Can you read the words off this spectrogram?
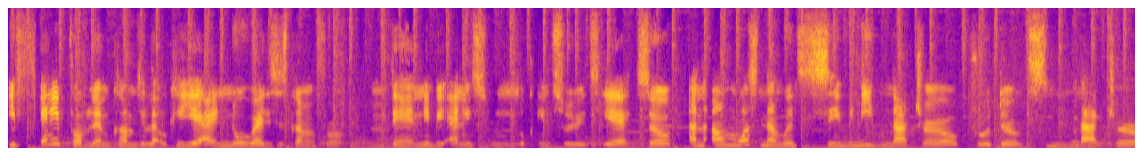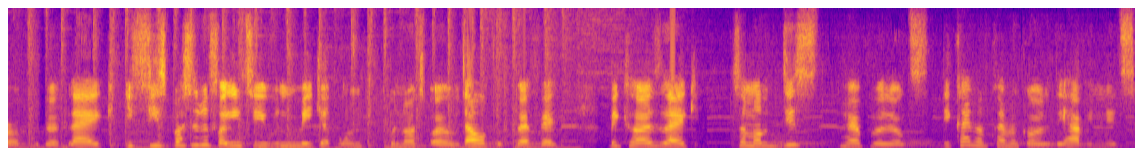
if any problem comes, you're like, okay, yeah, I know where this is coming from. Mm. Then maybe I need to look into it. Yeah. So, and and one thing I'm going to say, we need natural products. Okay. Natural products. Like, if it's possible for you to even make your own coconut oil, that would be perfect. Because like some of these hair products, the kind of chemicals they have in it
